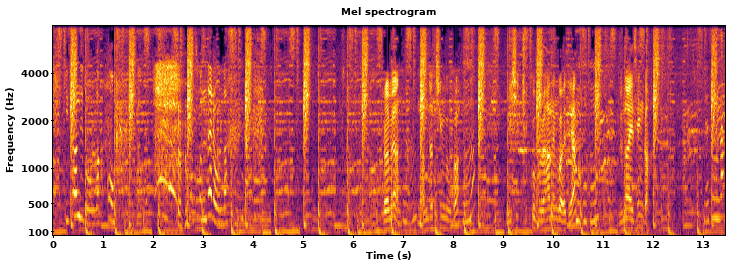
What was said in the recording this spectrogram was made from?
있었는지도 몰랐고 존재를 몰랐습니다. 그러면 응. 남자친구가 응? 미식축구부를 하는 거에 대한 응, 응, 누나의 생각. 응. 내 생각?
